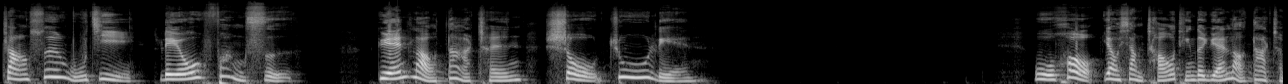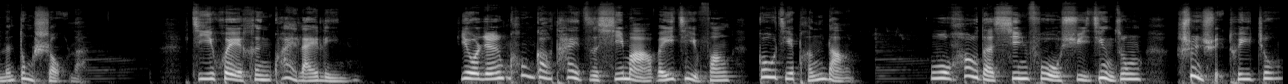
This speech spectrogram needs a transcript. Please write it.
长孙无忌流放死，元老大臣受株连。武后要向朝廷的元老大臣们动手了，机会很快来临。有人控告太子洗马为继方勾结朋党，武后的心腹许敬宗顺水推舟。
